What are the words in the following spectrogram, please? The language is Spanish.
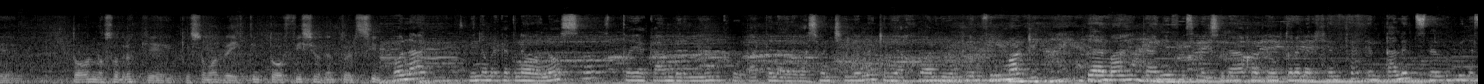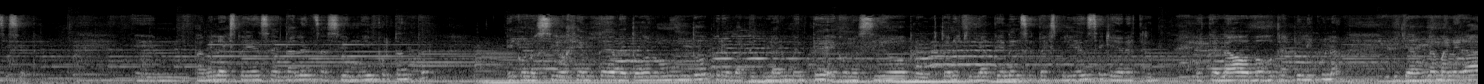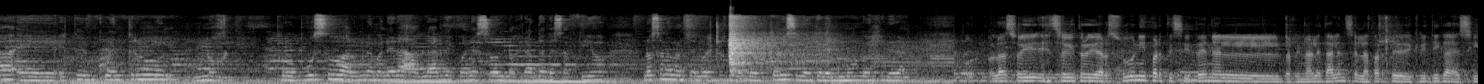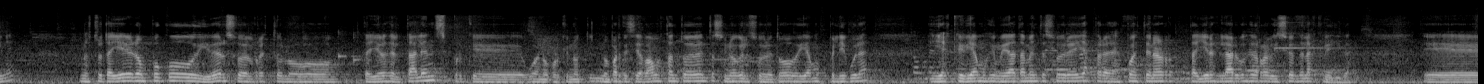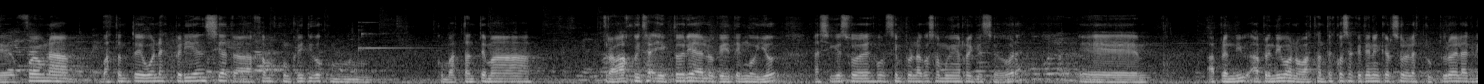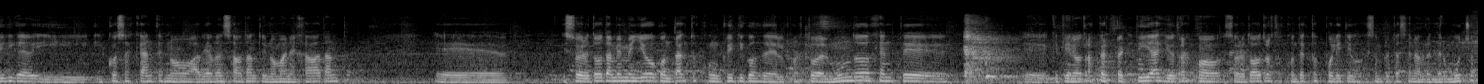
todos nosotros que, que, somos de distintos oficios dentro del cine. Hola, mi nombre es Catina Donoso, estoy acá en Berlín como parte de la delegación chilena que viajó al European Film Market y además este año fui seleccionada como productora emergente en Talents del 2017. Eh, para mí la experiencia de Talents ha sido muy importante. He conocido gente de todo el mundo, pero particularmente he conocido productores que ya tienen cierta experiencia, que ya han estrenado dos o tres películas y que de alguna manera eh, este encuentro nos propuso de alguna manera hablar de cuáles son los grandes desafíos, no solamente nuestros como sino que del mundo en general. Hola, soy, soy Víctor Idarzún y participé en el Berlinale Talents en la parte de crítica de cine. Nuestro taller era un poco diverso del resto de los talleres del Talents porque, bueno, porque no, no participábamos tanto de eventos, sino que sobre todo veíamos películas y escribíamos inmediatamente sobre ellas para después tener talleres largos de revisión de las críticas. Eh, fue una bastante buena experiencia, trabajamos con críticos con, con, bastante más trabajo y trayectoria de lo que tengo yo, así que eso es siempre una cosa muy enriquecedora. Eh, aprendí, aprendí bueno, bastantes cosas que tienen que ver sobre la estructura de la crítica y, cosas que antes no había pensado tanto y no manejaba tanto. Eh, y sobre todo también me llevo contactos con críticos del resto del mundo, gente eh, que tiene otras perspectivas y otras, sobre todo otros contextos políticos que siempre te hacen aprender mucho.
